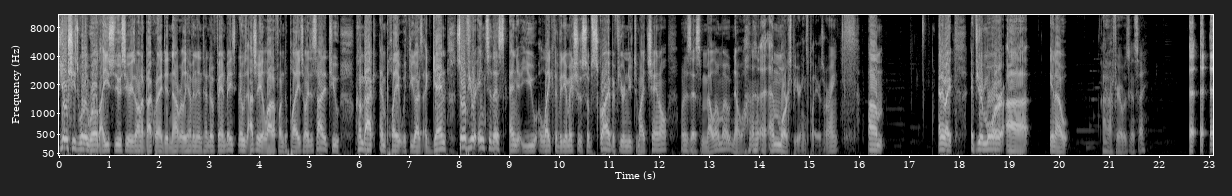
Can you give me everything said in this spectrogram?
Yoshi's Woolly World. I used to do a series on it back when I did not really have a Nintendo fan base, and it was actually a lot of fun to play. So I decided to come back and play it with you guys again. So if you're into this and you like the video, make sure to subscribe if you're new to my channel. What is this? Mellow mode? No, I'm more experienced players, all right? Um, anyway, if you're more, uh, you know, I forgot what I was going to say. Uh, uh, uh,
